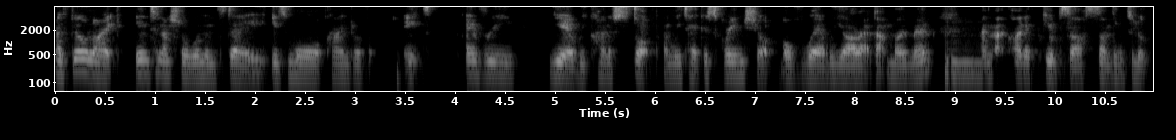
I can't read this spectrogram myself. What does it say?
I feel like International Women's Day is more kind of it's every year we kind of stop and we take a screenshot of where we are at that moment mm. and that kind of gives us something to look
